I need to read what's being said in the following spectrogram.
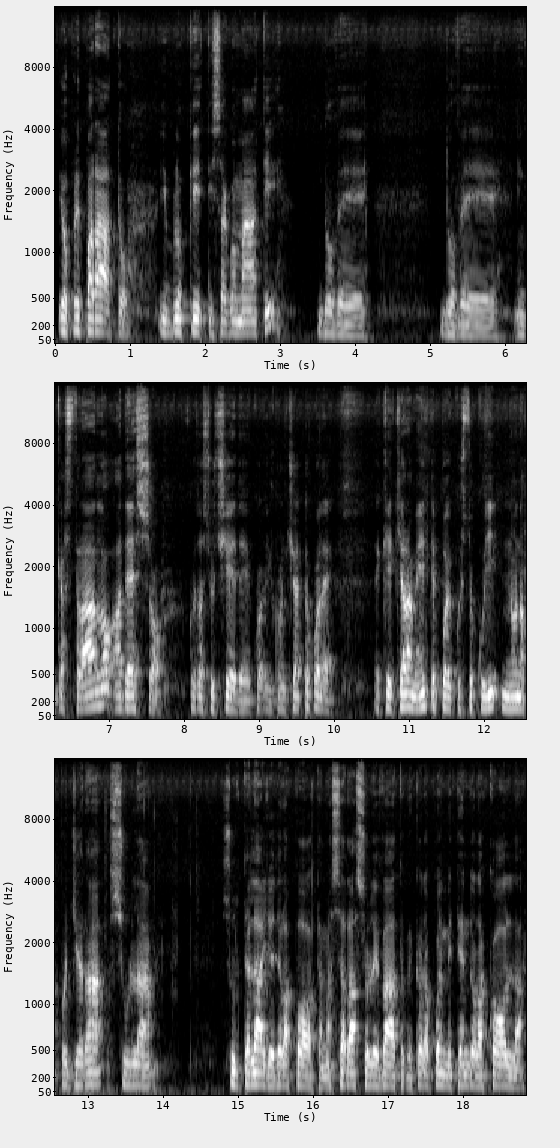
e ho preparato i blocchetti sagomati dove, dove incastrarlo. Adesso cosa succede? Il concetto qual è? È che chiaramente poi questo qui non appoggerà sulla, sul telaio della porta ma sarà sollevato perché ora poi mettendo la colla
